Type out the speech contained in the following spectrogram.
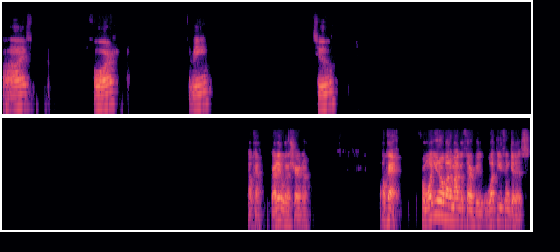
Five, four, three, two, Okay, ready? We're to share it now. Okay, from what you know about imago therapy, what do you think it is?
